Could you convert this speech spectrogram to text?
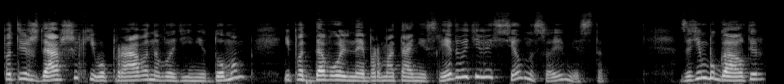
подтверждавших его право на владение домом, и под довольное бормотание следователя сел на свое место. Затем бухгалтер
